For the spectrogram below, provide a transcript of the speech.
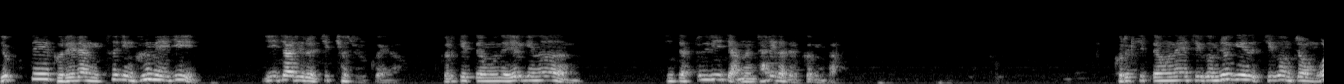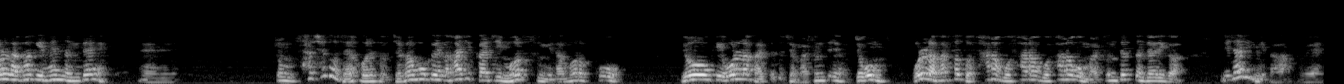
역대 거래량이 터진 금액이 이 자리를 지켜줄 거예요. 그렇기 때문에 여기는 진짜 뚫리지 않는 자리가 될 겁니다. 그렇기 때문에 지금 여기 지금 좀 올라가긴 했는데 예, 좀 사셔도 돼요. 그래서 제가 보기에는 아직까지 멀었습니다. 멀었고 여기 올라갈 때도 제가 말씀드려요. 조금 올라갔어도 사라고 사라고 사라고 말씀드렸던 자리가 이 자리입니다. 왜?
